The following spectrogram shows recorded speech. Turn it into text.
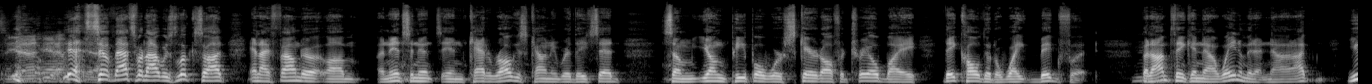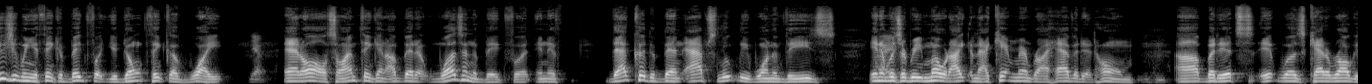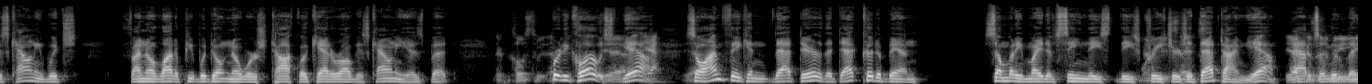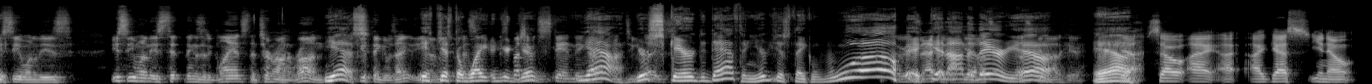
Yeah, yeah, yeah, so that's what I was looking. So I, and I found a um, an incident in Cattaraugus County where they said some young people were scared off a trail by they called it a white Bigfoot. But I'm thinking now, wait a minute now. I usually when you think of Bigfoot, you don't think of white Yep. at all. So I'm thinking, I bet it wasn't a Bigfoot, and if that could have been absolutely one of these. And it was a remote. I and I can't remember. I have it at home, uh, but it's it was Cattaraugus County, which I know a lot of people don't know where Chautauqua, Cattaraugus County is, but They're close to it. pretty close. Yeah. Yeah. So I'm thinking that there that that could have been somebody might have seen these these One of these creatures at that time. Yeah, Yeah, 'cause, I mean, absolutely. you see one of these. You see one of these t- things at a glance, then turn around and run. Yes. you think it was anything. it's just a white. You're, Especially you're- if it's standing. yeah, on two you're legs. scared to death, and you're just thinking, "Whoa, Exactly. get out Yeah, of there!" let's- yeah, let's get out of here. yeah. Yeah. So I, I I guess you know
